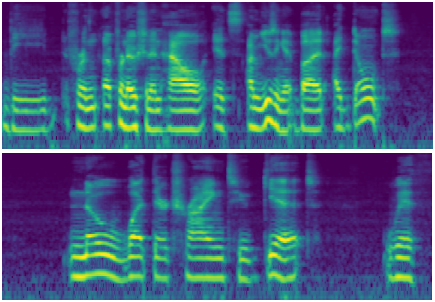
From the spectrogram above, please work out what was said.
the for uh, for Notion and how it's I'm using it, but I don't know what they're trying to get with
